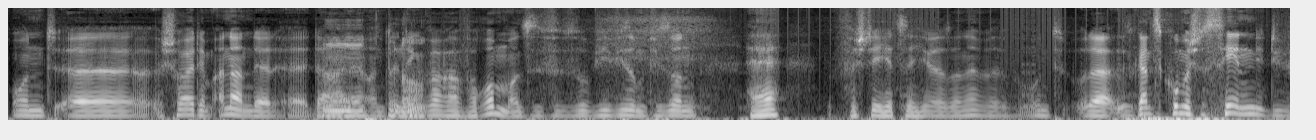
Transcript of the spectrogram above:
und äh, scheuert dem anderen der, äh, da Mhm, eine und genau. dann denkt, wa- warum? Und so, wie, wie, so, wie so ein, hä? Verstehe ich jetzt nicht oder so, ne? Und, oder ganz komische Szenen, die, die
